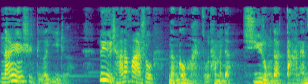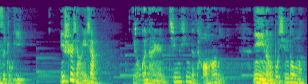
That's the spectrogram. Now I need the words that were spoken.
男人是得意者，绿茶的话术能够满足他们的虚荣的大男子主义。你试想一下，有个男人精心的讨好你，你能不心动吗？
